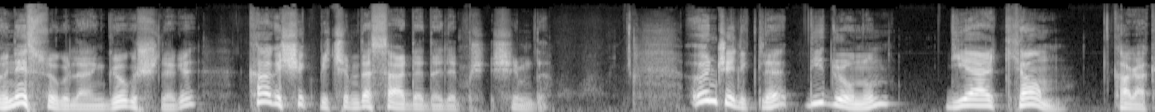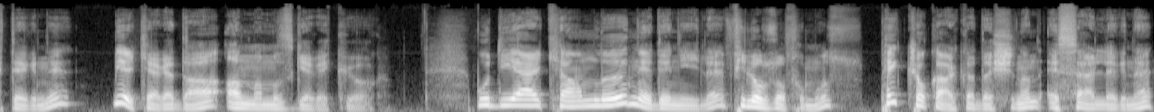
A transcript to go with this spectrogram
öne sürülen görüşleri karışık biçimde serdedelim şimdi. Öncelikle Diderot'un diğer Kam karakterini bir kere daha almamız gerekiyor. Bu diğer kamlığı nedeniyle filozofumuz pek çok arkadaşının eserlerine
